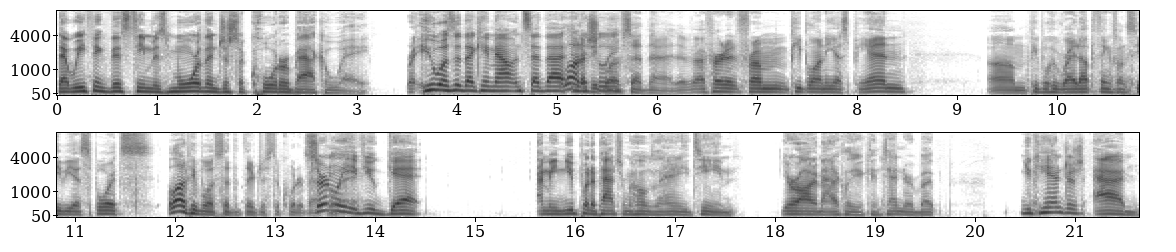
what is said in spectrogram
that we think this team is more than just a quarterback away. Right? Who was it that came out and said that? A lot initially? of people have said that. I've heard it from people on ESPN, um, people who write up things on CBS Sports. A lot of people have said that they're just a quarterback. Certainly, away. if you get, I mean, you put a Patrick Mahomes on any team, you're automatically a contender. But you can't just add,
